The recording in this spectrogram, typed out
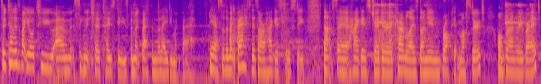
So tell us about your two um, signature toasties, the Macbeth and the Lady Macbeth. Yeah, so the Macbeth is our haggis toasty. That's uh, haggis, cheddar, caramelized onion, rocket mustard on granary bread.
